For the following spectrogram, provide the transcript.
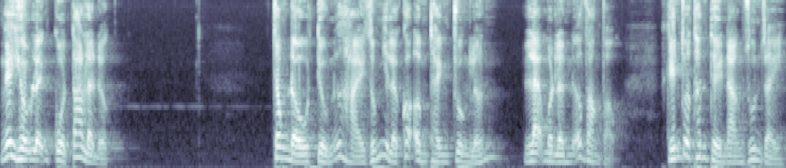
Nghe hiệu lệnh của ta là được. Trong đầu tiểu nữ hải giống như là có âm thanh chuông lớn, Lại một lần nữa vang vọng, Khiến cho thân thể nàng run dày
